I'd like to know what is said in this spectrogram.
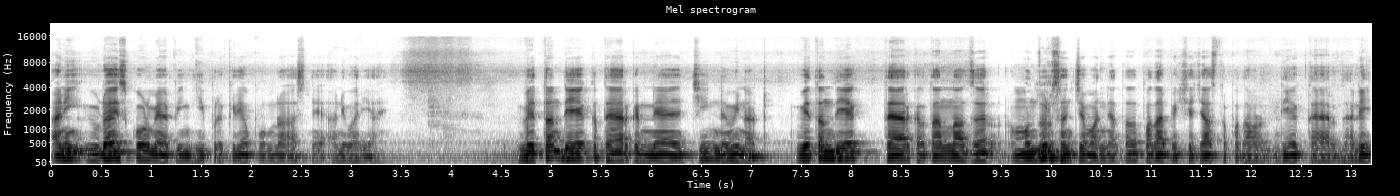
आणि युडाईस कोड मॅपिंग ही प्रक्रिया पूर्ण असणे अनिवार्य आहे. वेतन देयक तयार करण्याची नवीन अट. वेतन देयक तयार करताना जर मंजूर संच मान्यता पदापेक्षा जास्त पदावर देयक तयार झाले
